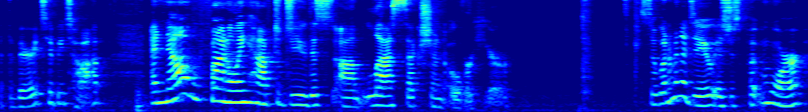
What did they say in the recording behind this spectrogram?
at the very tippy top. And now we finally have to do this um, last section over here. So what I'm going to do is just put more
